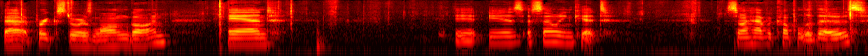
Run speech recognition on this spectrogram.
fabric store is long gone. And it is a sewing kit. So I have a couple of those.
